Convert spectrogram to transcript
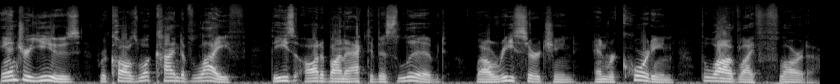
Andrew Huse recalls what kind of life these Audubon activists lived while researching and recording the wildlife of Florida.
